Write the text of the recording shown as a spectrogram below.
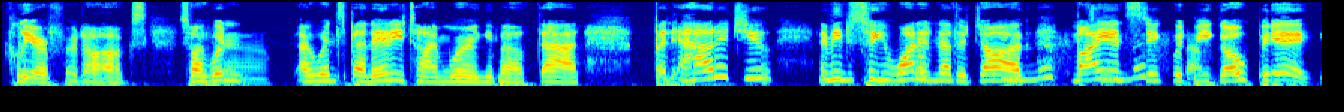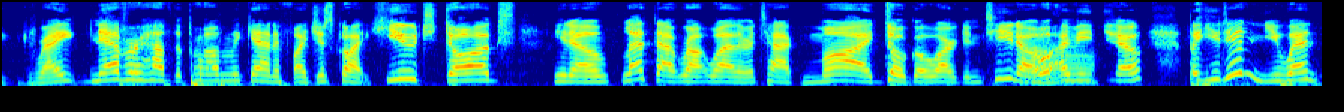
clear for dogs. So I wouldn't I wouldn't spend any time worrying about that. But how did you I mean, so you wanted another dog. My instinct would missed be go big, right? Never have the problem again. If I just got huge dogs, you know, let that Rottweiler attack my Dogo Argentino. I mean, uh-huh. you know, but you didn't. You went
